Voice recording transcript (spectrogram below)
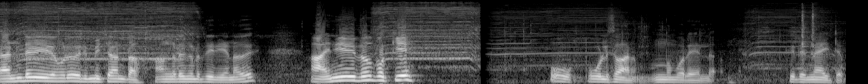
രണ്ട് വീലും കൂടി ഒരുമിച്ചാണ്ടോ അങ്ങോട്ട് ഇങ്ങോട്ട് തിരിയണത്. ആ ഇനി ഇതൊന്ന് പൊക്കിയേ. ഓ പോളി സാധനം. ഒന്നും പറയാനില്ല കിട്ടുന്ന ഐറ്റം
